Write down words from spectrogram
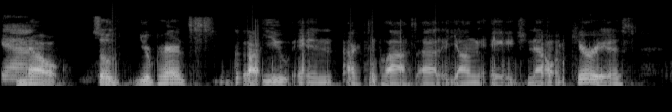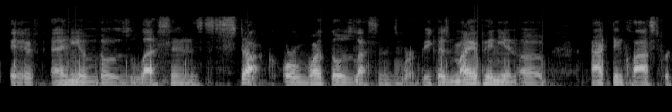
Yeah. Now, so your parents got you in acting class at a young age. Now, I'm curious if any of those lessons stuck or what those lessons were, because my opinion of acting class for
